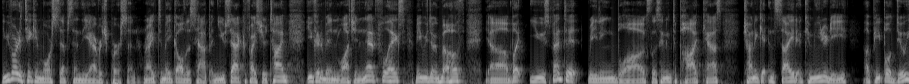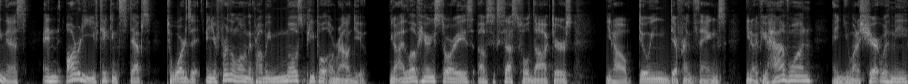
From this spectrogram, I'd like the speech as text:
you've already taken more steps than the average person, right? To make all this happen. You sacrificed your time. You could have been watching Netflix, maybe doing both, uh, but you spent it reading blogs, listening to podcasts, trying to get inside a community of people doing this. And already you've taken steps towards it, and you're further along than probably most people around you. You know, I love hearing stories of successful doctors, you know, doing different things. You know, if you have one and you want to share it with me,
